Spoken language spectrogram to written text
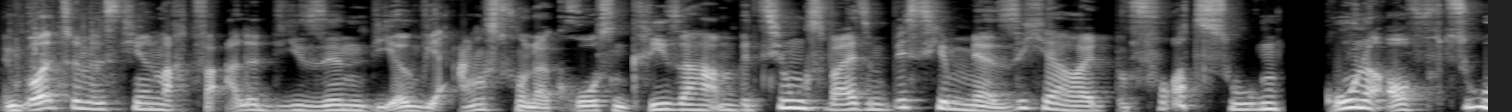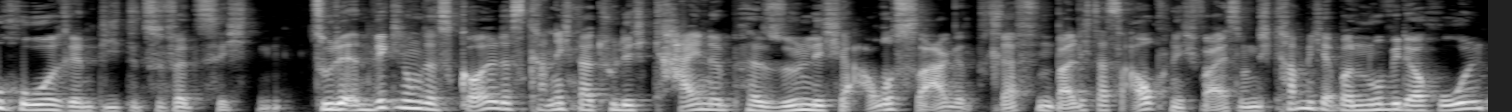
In Gold zu investieren macht für alle die Sinn, die irgendwie Angst vor einer großen Krise haben, beziehungsweise ein bisschen mehr Sicherheit bevorzugen, ohne auf zu hohe Rendite zu verzichten. Zu der Entwicklung des Goldes kann ich natürlich keine persönliche Aussage treffen, weil ich das auch nicht weiß. Und ich kann mich aber nur wiederholen,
